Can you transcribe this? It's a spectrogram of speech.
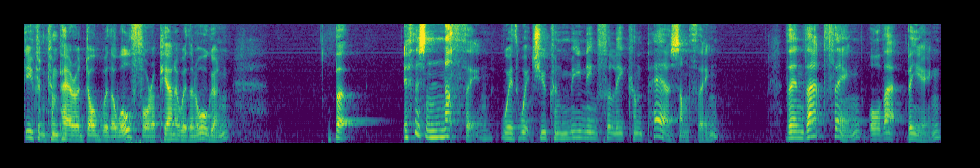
you can compare a dog with a wolf or a piano with an organ, but if there's nothing with which you can meaningfully compare something, then that thing or that being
